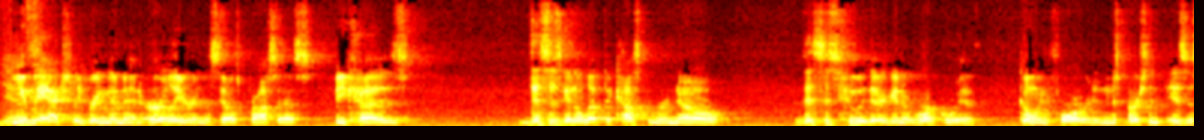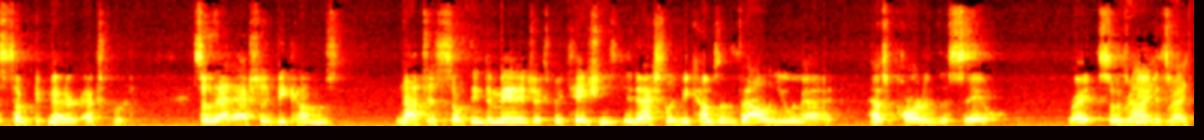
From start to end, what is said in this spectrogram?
yes. you may actually bring them in earlier in the sales process because this is going to let the customer know this is who they're going to work with going forward, and this person is a subject matter expert. So that actually becomes not just something to manage expectations; it actually becomes a value add as part of the sale, right? So it's, right, it's, right.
